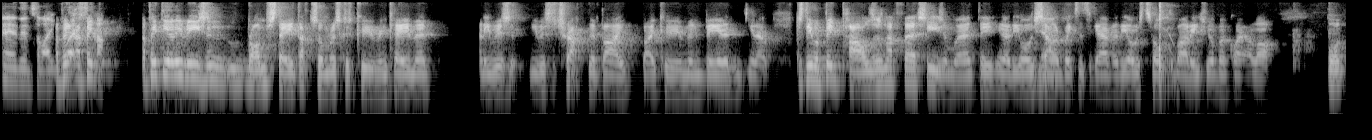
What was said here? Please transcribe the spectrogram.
turned into like. I think, I think, Ham. I think the only reason Rom stayed that summer is because Koeman came in, and he was he was attracted by by Koeman being, you know, because they were big pals in that first season, weren't they? You know, they always Yeah. celebrated together. They always talked about each other quite a lot. But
